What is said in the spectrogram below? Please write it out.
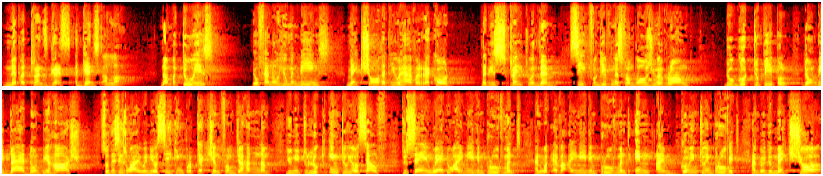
never transgress against Allah. Number two is your fellow human beings. Make sure that you have a record that is straight with them. Seek forgiveness from those you have wronged. Do good to people. Don't be bad. Don't be harsh. So this is why when you're seeking protection from Jahannam, you need to look into yourself to say, where do I need improvement? And whatever I need improvement in, I'm going to improve it. I'm going to make sure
